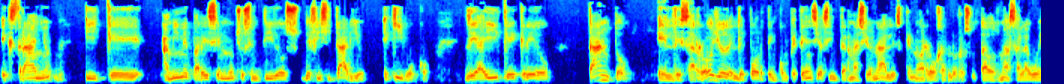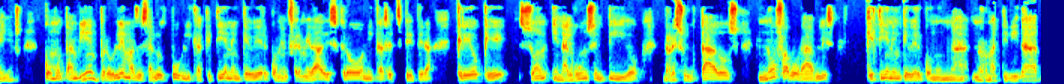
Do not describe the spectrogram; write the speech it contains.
extraño y que a mí me parece en muchos sentidos deficitario, equívoco. De ahí que creo tanto el desarrollo del deporte en competencias internacionales, que no arrojan los resultados más halagüeños, como también problemas de salud pública que tienen que ver con enfermedades crónicas, etcétera, creo que son en algún sentido resultados no favorables que tienen que ver con una normatividad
